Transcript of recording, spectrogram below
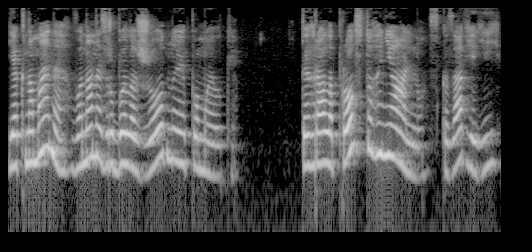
Як на мене, вона не зробила жодної помилки. Ти грала просто геніально, сказав я їй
